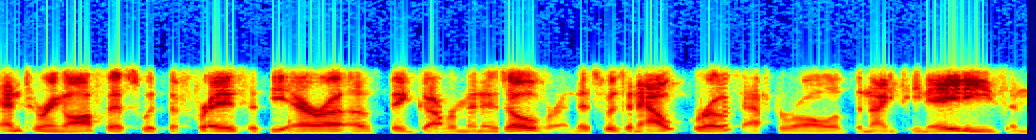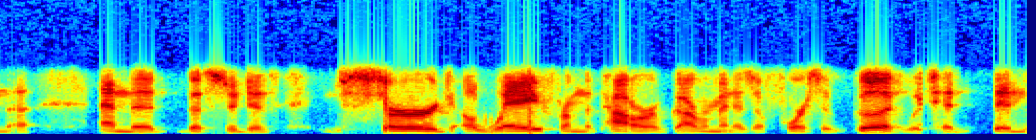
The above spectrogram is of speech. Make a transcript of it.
entering office with the phrase that the era of big government is over. And this was an outgrowth, after all, of the 1980s and the and the, the sort of surge away from the power of government as a force of good, which had been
